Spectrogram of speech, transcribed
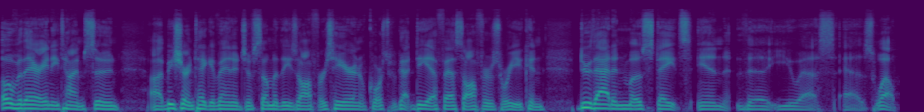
over there anytime soon, uh, be sure and take advantage of some of these offers here. And of course, we've got DFS offers where you can do that in most states in the U.S. as well.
